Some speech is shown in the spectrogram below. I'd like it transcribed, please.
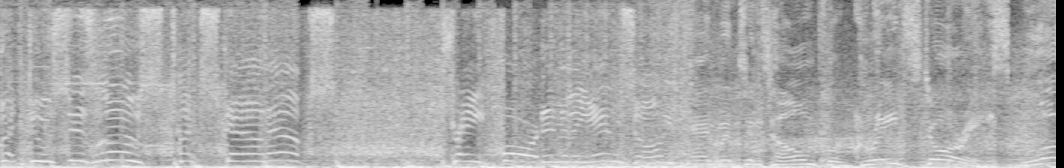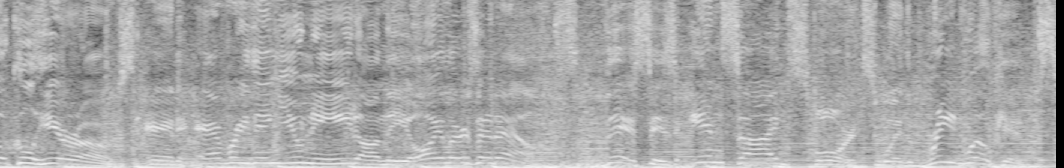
The deuce is loose. Touchdown Elks. Trade forward into the end zone. Edmonton's home for great stories, local heroes, and everything you need on the Oilers and Elks. This is Inside Sports with Reid Wilkins,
